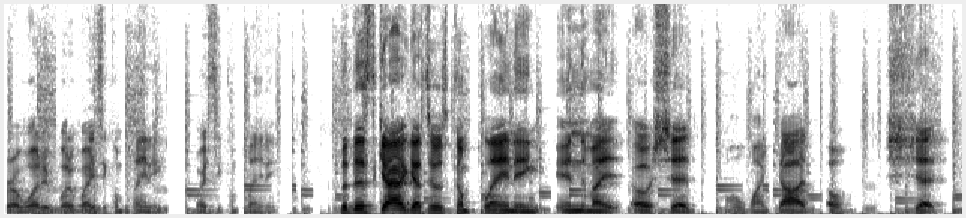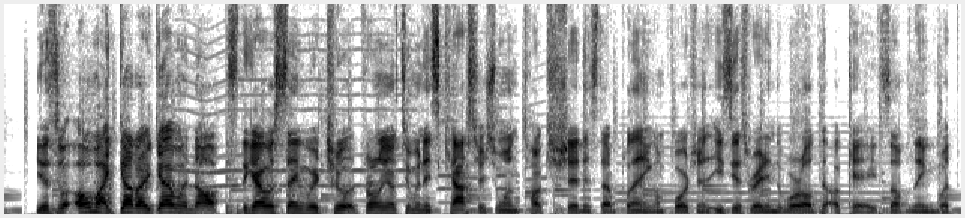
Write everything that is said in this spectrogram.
Bro, what, what? Why is he complaining? Why is he complaining? So this guy, I guess he was complaining in my. Oh shit. Oh my god. Oh shit. Yes. Oh my god, our guy went off. So the guy was saying we're tro trolling up too many casters who want to talk shit and start playing. Unfortunate. Easiest raid in the world. Okay, something with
